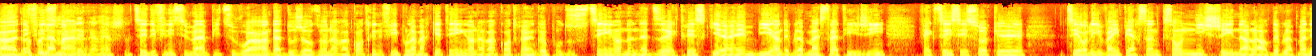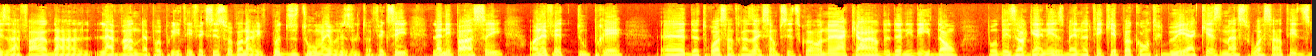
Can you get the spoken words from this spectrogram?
Ah, un peu la marque de commerce. là. Tu sais, définitivement. Puis tu vois, en date d'aujourd'hui, on a rencontré une fille pour le marketing, on a rencontré un gars pour du soutien, on a notre directrice qui a un MBA en développement stratégie. Fait que tu sais, c'est sûr que tu sais, on est 20 personnes qui sont nichées dans leur développement des affaires, dans la vente de la propriété. Fait que c'est sûr qu'on n'arrive pas du tout au même résultat. Fait que c'est l'année passée, on a fait tout près euh, de 300 transactions. Puis c'est du quoi, on a à cœur de donner des dons pour des organismes. Ben, notre équipe a contribué à quasiment 70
